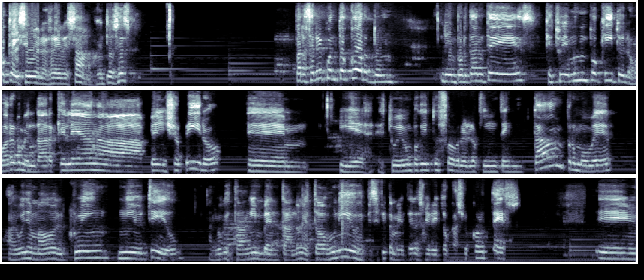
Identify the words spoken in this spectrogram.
Ok, señores, regresamos. Entonces, para hacer el cuento corto, lo importante es que estudiemos un poquito y los voy a recomendar que lean a Ben Shapiro eh, y estudien un poquito sobre lo que intentaban promover, algo llamado el Green New Deal, algo que estaban inventando en Estados Unidos, específicamente la señorita Ocasio Cortés, eh,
